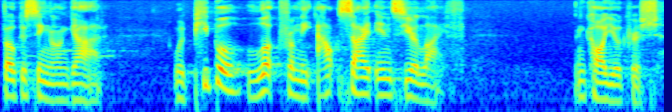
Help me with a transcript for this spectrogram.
focusing on God, would people look from the outside into your life and call you a Christian?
